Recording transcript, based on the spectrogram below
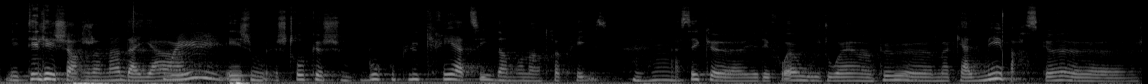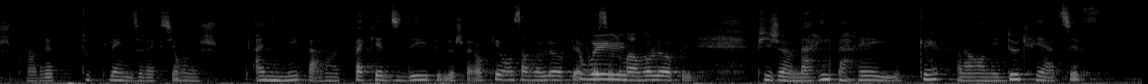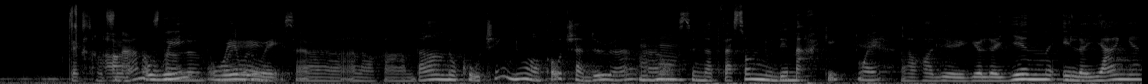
mes téléchargements d'ailleurs. Oui. Et je, je trouve que je suis beaucoup plus créative dans mon entreprise. Mhm. Assez qu'il y a des fois où je dois un peu euh, me calmer parce que euh, je prendrais toute plein de directions. là. Je suis animée par un paquet d'idées, puis là, je fais OK, on s'en va là, puis après ça, je m'en vais là. Puis, puis j'ai un mari pareil. OK. Alors, on est deux créatifs. Extraordinaire. Ah, dans ce oui, oui, oui, oui. Ça- alors, en- dans nos coachings, nous, on coach à deux. Hein? Mhm. Alors, C'est notre façon de nous démarquer. Oui. Alors, il y a- il y a le yin et le yang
